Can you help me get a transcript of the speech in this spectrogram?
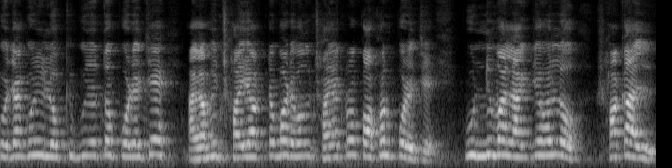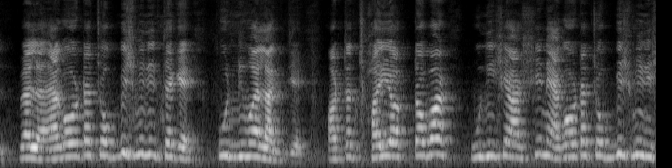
কোজাগরি লক্ষ্মী পুজো তো পড়েছে আগামী ছয় অক্টোবর এবং ছয় অক্টোবর কখন পড়েছে? পূর্ণিমা লাগছে হলো সকালবেলা এগারোটা চব্বিশ মিনিট থেকে পূর্ণিমা লাগছে। অর্থাৎ ছয় অক্টোবর উনিশে আশ্বিন এগারোটা চব্বিশ মিনিট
